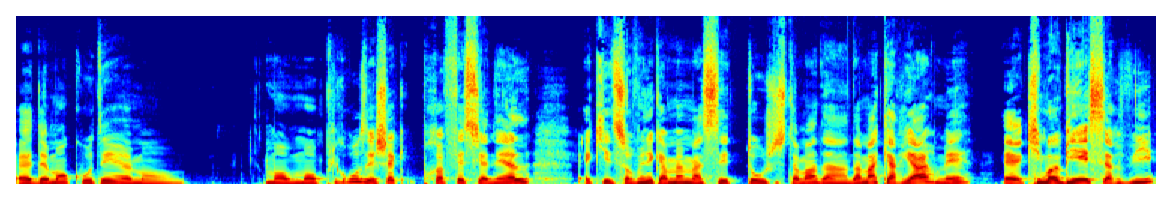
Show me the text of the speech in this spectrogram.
de mon côté, mon, mon, plus gros échec professionnel, euh, qui est survenu quand même assez tôt justement dans, ma carrière, mais euh, qui m'a bien servi,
